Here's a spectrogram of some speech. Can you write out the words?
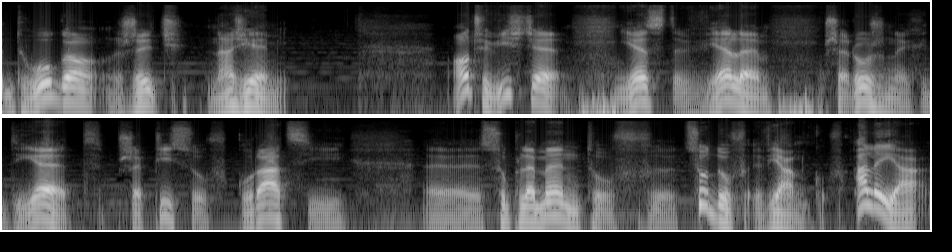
długo żyć na Ziemi? Oczywiście jest wiele przeróżnych diet, przepisów, kuracji, e, suplementów, cudów wianków, ale ja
